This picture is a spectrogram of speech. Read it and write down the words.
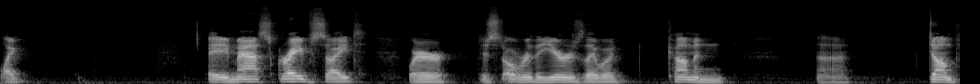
like, a mass grave site where just over the years they would come and uh, dump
